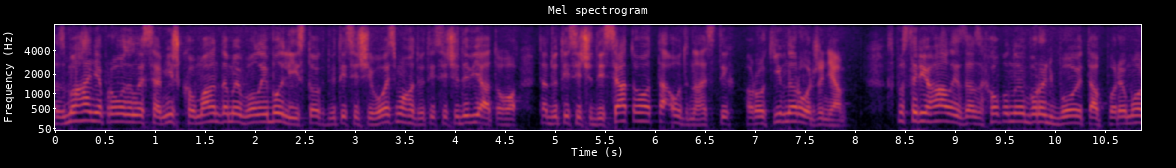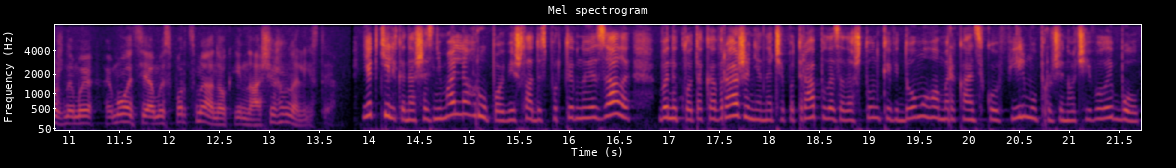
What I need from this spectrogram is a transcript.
Змагання проводилися між командами волейболісток 2008, 2009 та 2010 та 2011 років народження. Спостерігали за захопленою боротьбою та переможними емоціями спортсменок і наші журналісти. Як тільки наша знімальна група увійшла до спортивної зали, виникло таке враження, наче потрапили за лаштунки відомого американського фільму про жіночий волейбол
